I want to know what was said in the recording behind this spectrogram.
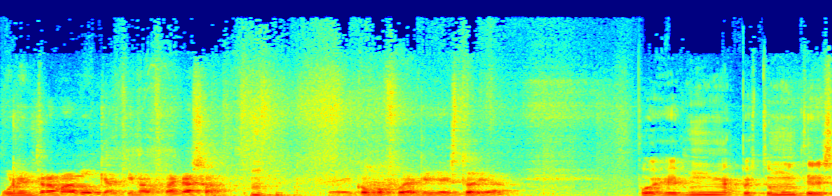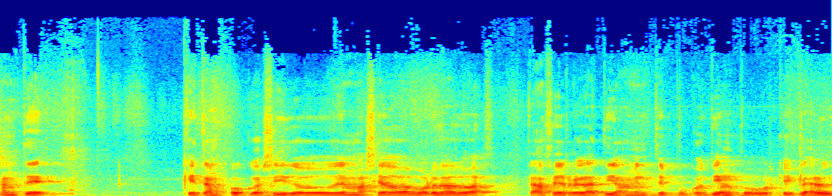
un entramado que al final fracasa. ¿Cómo fue aquella historia? Pues es un aspecto muy interesante que tampoco ha sido demasiado abordado hasta hace relativamente poco tiempo, porque claro,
